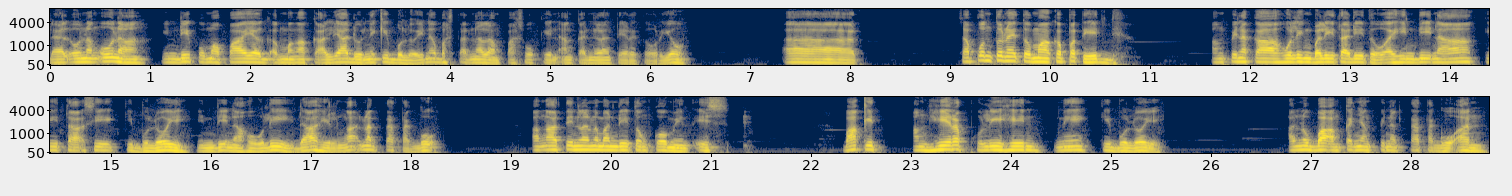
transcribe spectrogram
Dahil unang-una, hindi pumapayag ang mga kaalyado ni Kibuloy na basta na lang pasukin ang kanilang teritoryo. At sa punto na ito mga kapatid, ang pinakahuling balita dito ay hindi nakita si Kibuloy, hindi nahuli dahil nga nagtatago. Ang atin lang naman ditong comment is, bakit ang hirap hulihin ni Kibuloy? Ano ba ang kanyang pinagtataguan?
